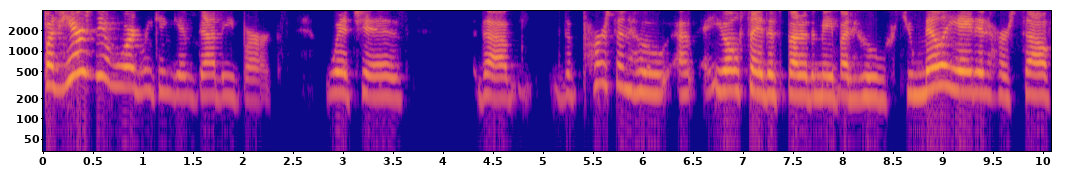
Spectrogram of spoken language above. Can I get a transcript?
but here's the award we can give Debbie Birx, which is the the person who uh, you'll say this better than me, but who humiliated herself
